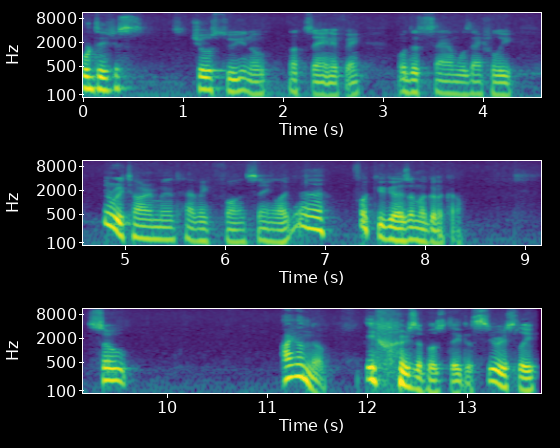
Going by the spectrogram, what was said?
or they just chose to, you know, not say anything. Or that Sam was actually in retirement, having fun, saying like, "Eh, fuck you guys, I'm not gonna come." So, I don't know if we're supposed to take this seriously,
